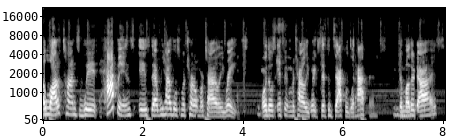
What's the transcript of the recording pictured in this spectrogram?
A lot of times, what happens is that we have those maternal mortality rates or those infant mortality rates. That's exactly what happens. The mother dies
